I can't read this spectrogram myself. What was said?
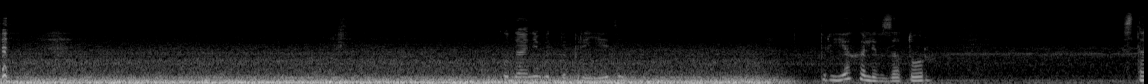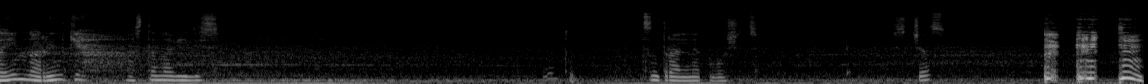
Куда-нибудь да приедем. Приехали в затор. Стоим на рынке, остановились. Вот центральная площадь. Сейчас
